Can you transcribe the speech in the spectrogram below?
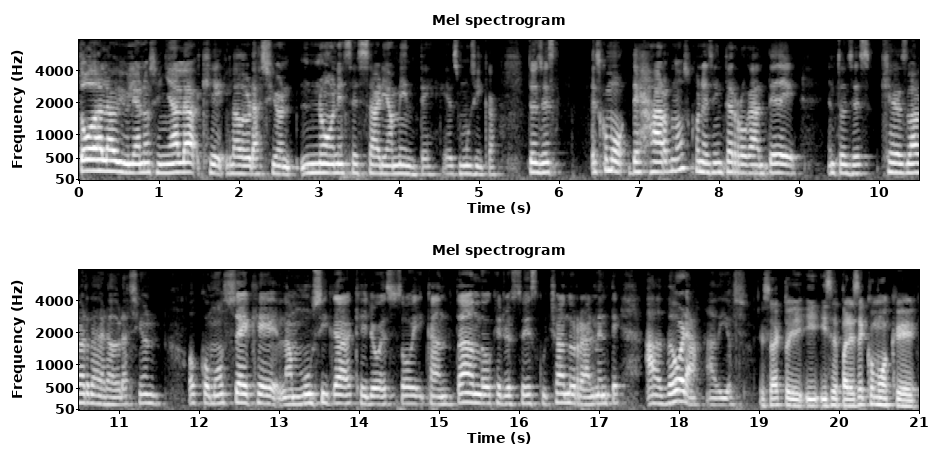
toda la Biblia nos señala que la adoración no necesariamente es música. Entonces es como dejarnos con ese interrogante de entonces, ¿qué es la verdadera adoración? O cómo sé que la música que yo estoy cantando, que yo estoy escuchando, realmente adora a Dios. Exacto, y, y, se parece como que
